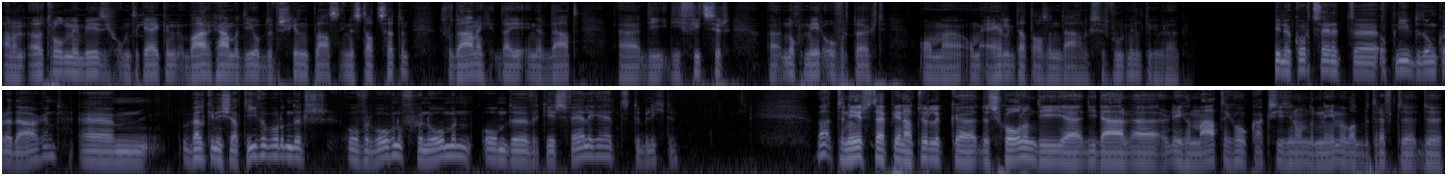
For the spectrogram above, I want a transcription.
aan een uitrol mee bezig om te kijken waar gaan we die op de verschillende plaatsen in de stad zetten, zodanig dat je inderdaad die, die fietser nog meer overtuigt om, om eigenlijk dat als een dagelijks vervoermiddel te gebruiken. Binnenkort zijn het opnieuw de donkere dagen. Um, welke initiatieven worden er overwogen of genomen om de verkeersveiligheid te belichten? Ten eerste heb je natuurlijk uh, de scholen die, uh, die daar uh, regelmatig ook acties in ondernemen wat betreft de, de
